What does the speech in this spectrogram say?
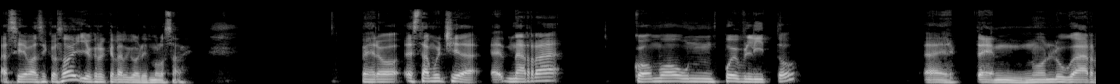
Así de básico soy. Yo creo que el algoritmo lo sabe. Pero está muy chida. Eh, Narra como un pueblito eh, en un lugar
